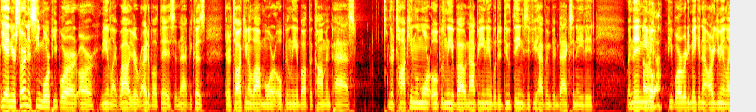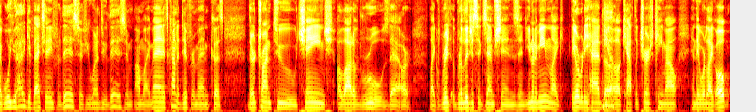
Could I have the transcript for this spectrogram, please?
Yeah, and you're starting to see more people are, are being like, wow, you're right about this and that because they're talking a lot more openly about the CommonPass. They're talking more openly about not being able to do things if you haven't been vaccinated. And then, you Oh, know, yeah. people are already making that argument like, well, you had to get vaccinated for this so if you want to do this. And I'm like, man, it's kind of different, man, because they're trying to change a lot of rules that are like re- religious exemptions. And you know what I mean? Like, they already had the Yeah. uh, Catholic Church came out and they were like, oh,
